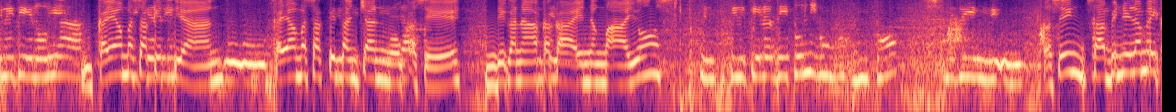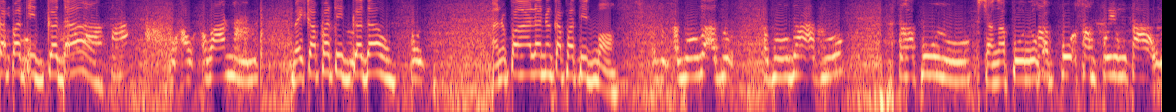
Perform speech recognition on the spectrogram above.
tinitiro niya. kaya masakit yan. Oo. Kaya masakit ang tiyan mo kasi hindi ka nakakain ng maayos. Tin- Tinitira dito ni dito. Dito. Kasi sabi nila may kapatid ka daw. Awanan. May kapatid ka daw. Ano pangalan ng kapatid mo? Abuga, ado, abuga, ado. Sa kapulo. Sangapulo ka Sampo, sampo yung tao.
